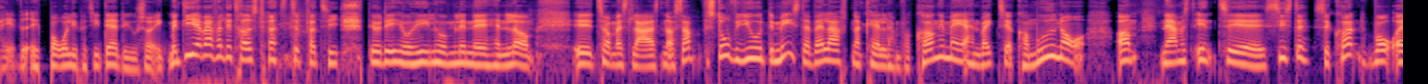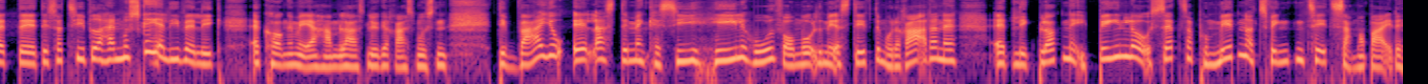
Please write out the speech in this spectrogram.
jeg ved ikke, borgerlige parti, det er det jo så ikke. Men de er i hvert fald det tredje største parti. Det er jo det, jo hele humlen øh, handler om, øh, Thomas Larsen. Og så stod vi jo det meste af valgaften og kaldte ham for kongemager. Han var ikke til at komme udenover om nærmest ind til øh, sidste sekund, hvor at, øh, det så tippede, og han måske alligevel ikke er kongemager, ham Lars Lykke Rasmussen. Det var jo ellers det, man kan sige, hele hovedformålet med at stifte Moderaterne, at lægge blokkene i benlås, sætte sig på midten og tvinge den til et samarbejde.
